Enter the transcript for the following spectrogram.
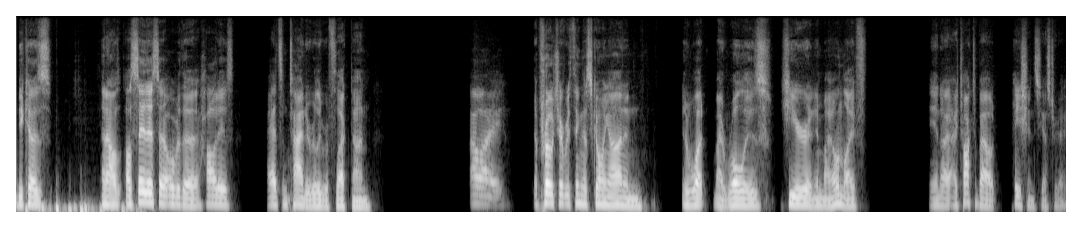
because, and I'll I'll say this uh, over the holidays, I had some time to really reflect on how I approach everything that's going on and and what my role is here and in my own life. And I, I talked about patience yesterday,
